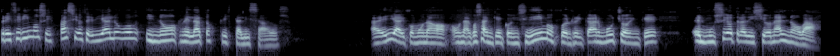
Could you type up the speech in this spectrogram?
preferimos espacios de diálogo y no relatos cristalizados ahí hay como una, cosa en que coincidimos con Ricard mucho en que el museo tradicional no va,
